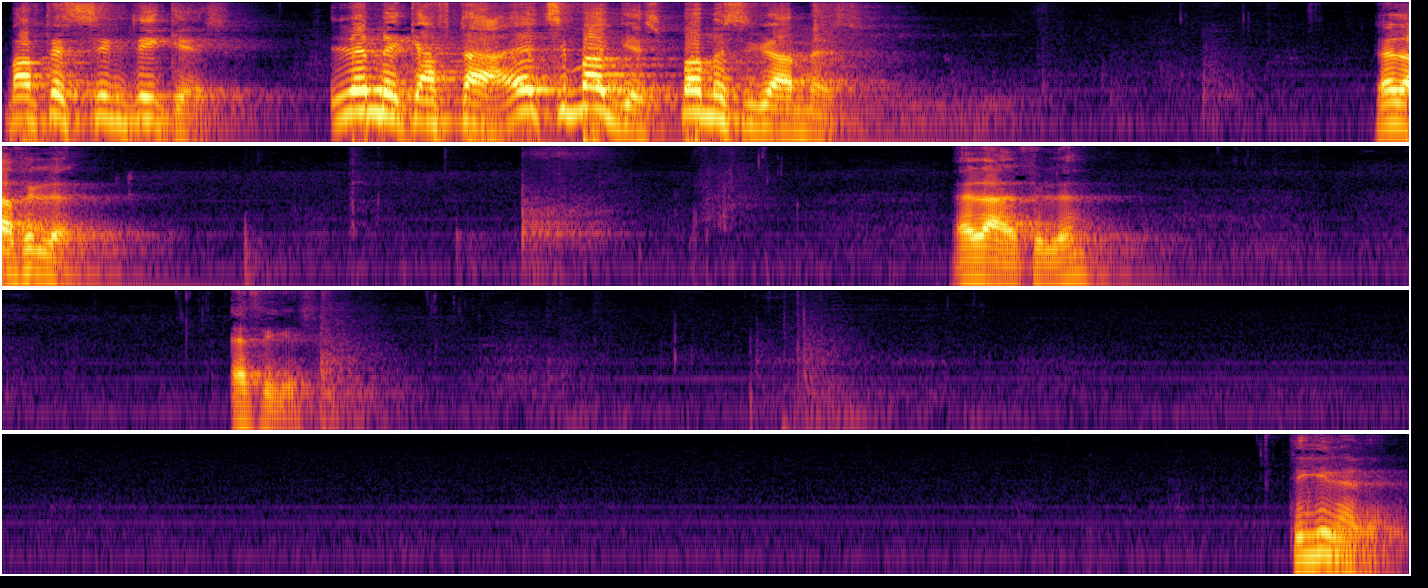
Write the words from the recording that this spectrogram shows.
Με αυτές τις συνθήκες. Λέμε και αυτά. Έτσι μάγκες. Πάμε στις γραμμές. Έλα, φίλε. Έλα, φίλε. Έφυγες. Τι γίνεται;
